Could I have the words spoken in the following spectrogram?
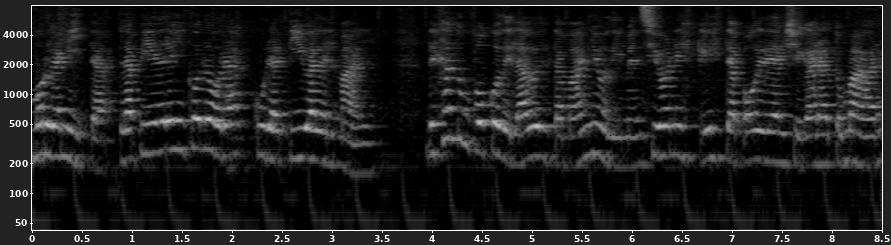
Morganita, la piedra incolora curativa del mal. Dejando un poco de lado el tamaño o dimensiones que ésta puede llegar a tomar,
